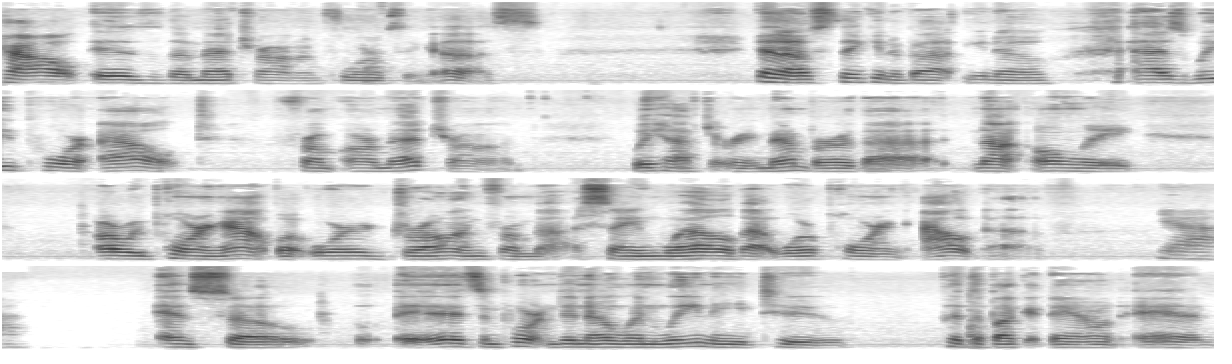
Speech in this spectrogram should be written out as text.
how is the metron influencing us? And I was thinking about, you know, as we pour out from our metron, we have to remember that not only are we pouring out, but we're drawing from that same well that we're pouring out of. Yeah. And so it's important to know when we need to put the bucket down and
